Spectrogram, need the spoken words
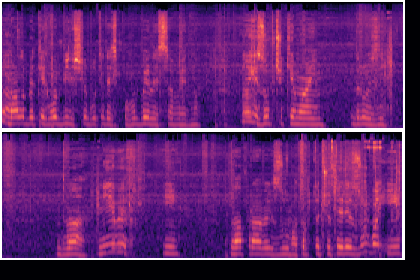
Ну, мало би тих більше бути, десь погубилися, видно. Ну і зубчики маємо, друзі. Два лівих і два правих зуба. Тобто чотири зуба і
